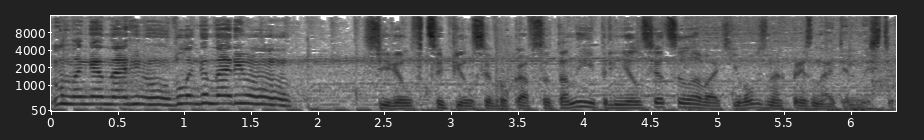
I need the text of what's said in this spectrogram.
Благодарю, благодарю. Сирил вцепился в рукав сатаны и принялся целовать его в знак признательности.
